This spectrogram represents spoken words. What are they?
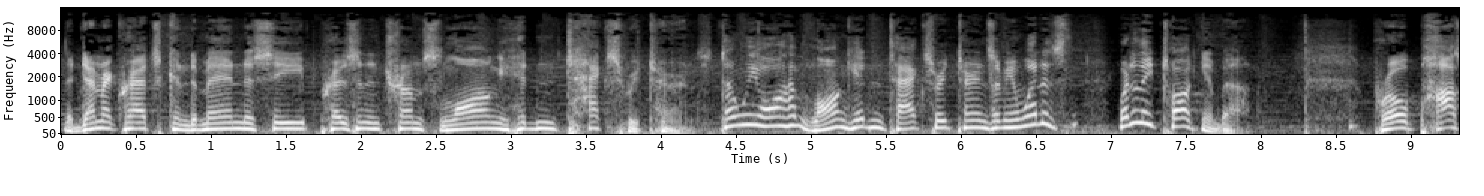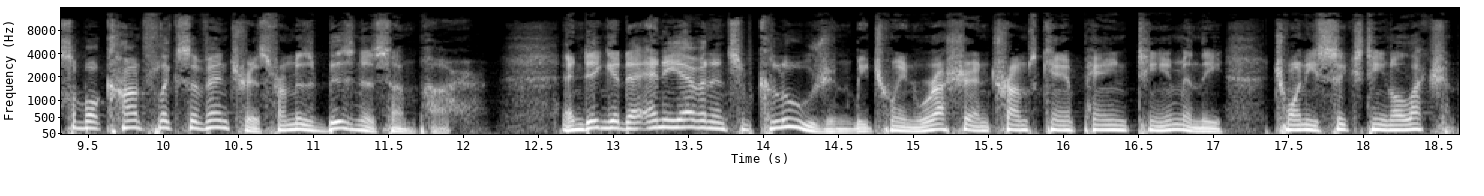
The Democrats can demand to see President Trump's long hidden tax returns. Don't we all have long hidden tax returns? I mean, what is what are they talking about? Pro possible conflicts of interest from his business empire and dig into any evidence of collusion between Russia and Trump's campaign team in the 2016 election.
